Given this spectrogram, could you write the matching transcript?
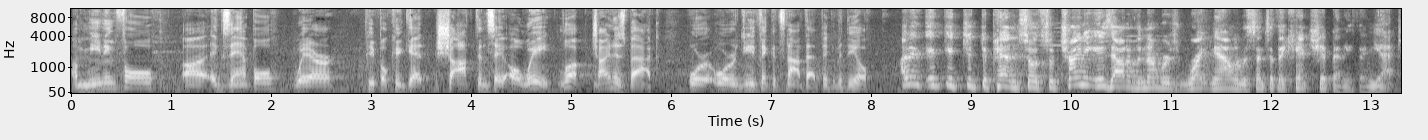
a meaningful uh, example where people could get shocked and say, "Oh, wait, look, China's back," or or do you think it's not that big of a deal? I mean, it, it just depends. So, so China is out of the numbers right now in the sense that they can't ship anything yet.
